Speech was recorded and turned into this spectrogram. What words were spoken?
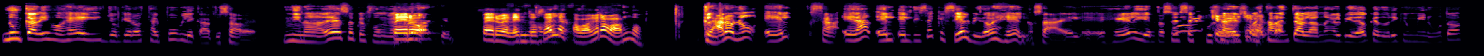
nunca dijo, hey, yo quiero estar pública, tú sabes, ni nada de eso, que fue un Pero- error. que- Pero él entonces la estaba grabando. Claro, no, él, o sea, era, él, él dice que sí, el video es él, o sea, él, es él y entonces se escucha él supuestamente hablando en el video que dure que un minuto.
